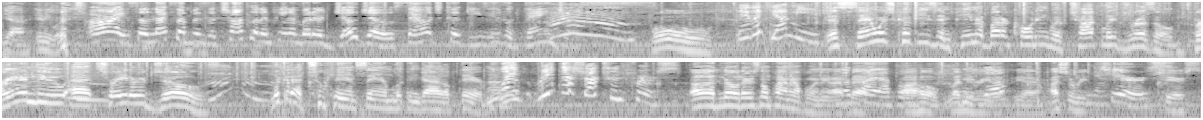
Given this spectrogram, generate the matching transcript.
Yeah. Anyways. All right, so next up is the chocolate and peanut butter Joe-Joe sandwich cookies. These look dangerous. Mm, Ooh. they look yummy. It's sandwich cookies and peanut butter coating with chocolate drizzle. Brand new at Trader Joe's. Look at that toucan Sam looking guy up there. man. Wait, read the instructions first. Uh, no, there's no pineapple in it. I No bet. pineapple. I hope. Let me read you it. Yeah, I should read. Cheers. Cheers.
